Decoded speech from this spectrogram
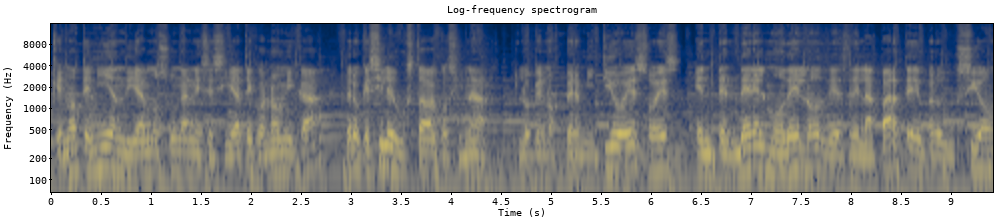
que no tenían digamos una necesidad económica pero que sí les gustaba cocinar. Lo que nos permitió eso es entender el modelo desde la parte de producción,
